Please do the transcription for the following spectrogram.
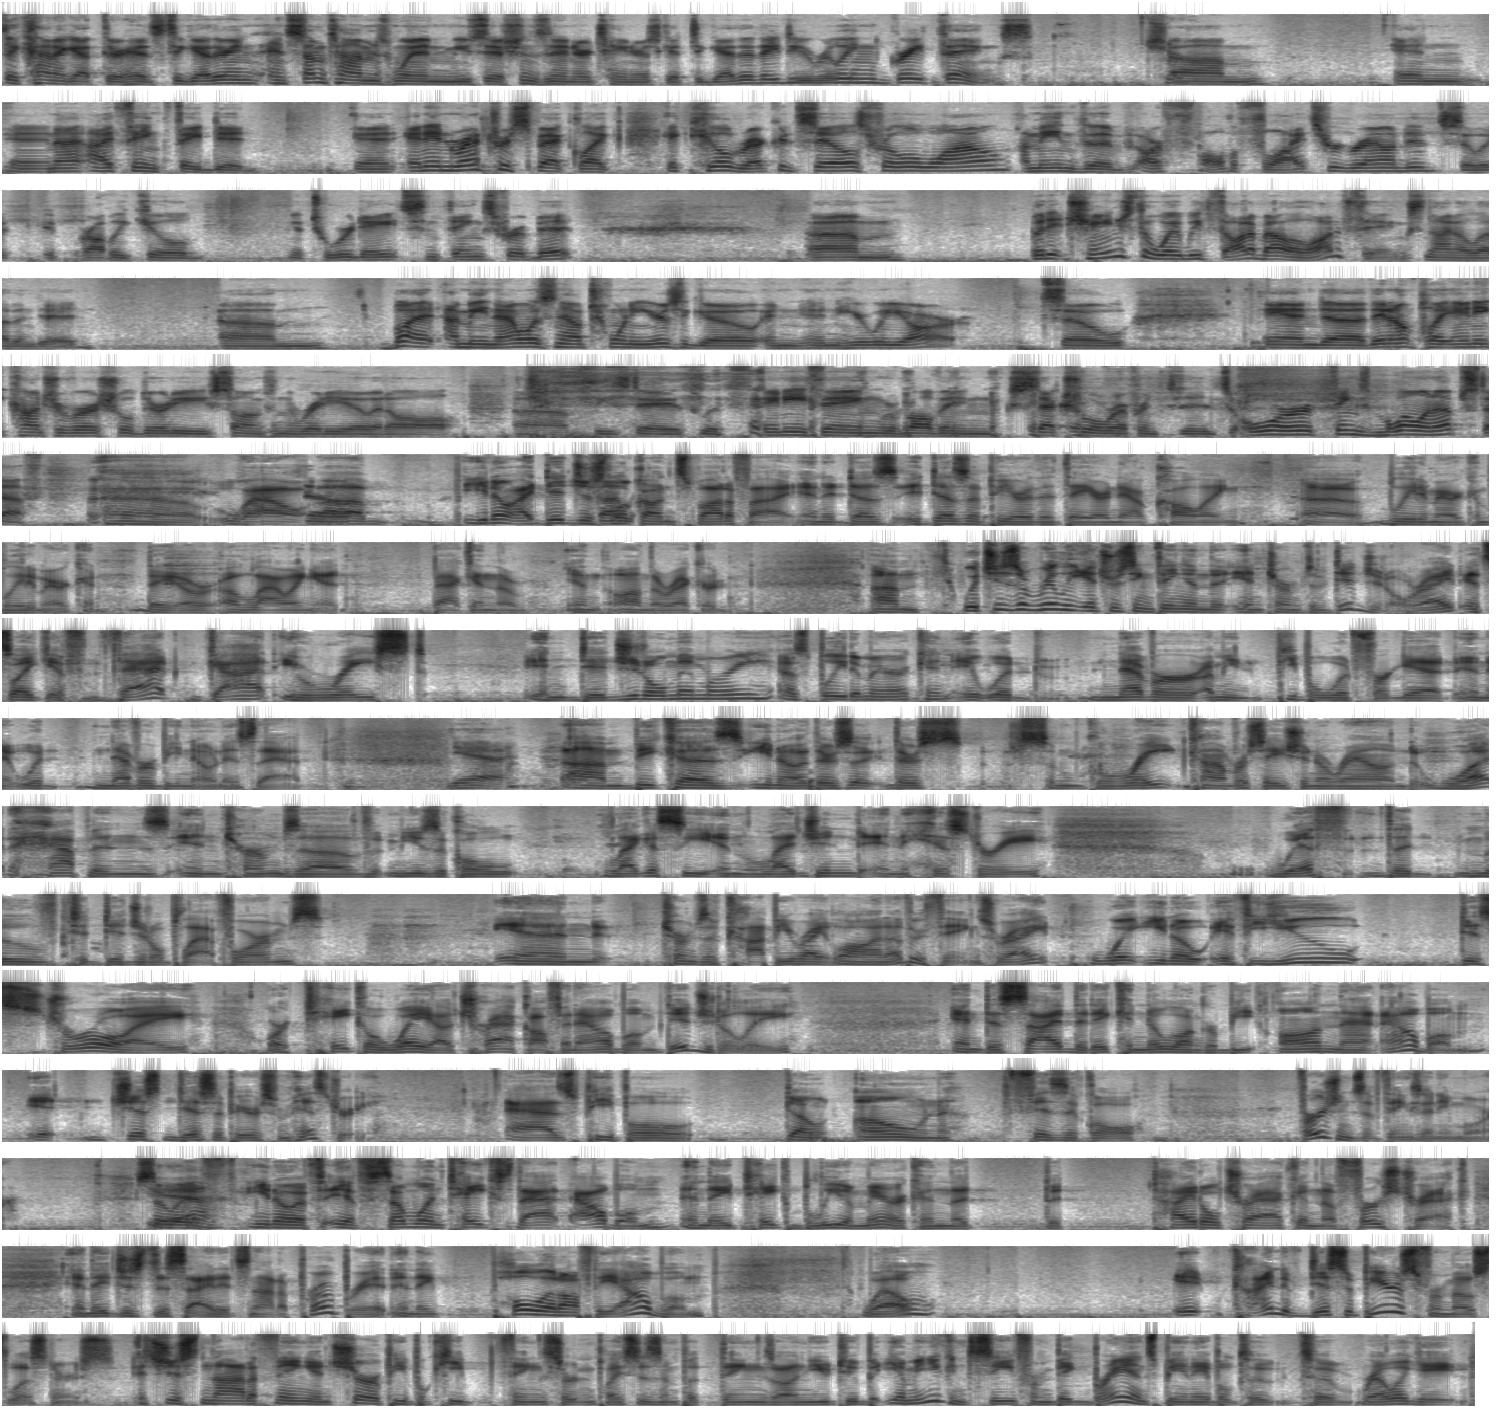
they kind of got their heads together. And, and sometimes when musicians and entertainers get together, they do really great things. Sure. Um, and and I, I think they did. And, and in retrospect, like it killed record sales for a little while. I mean, the our, all the flights were grounded, so it, it probably killed you know, tour dates and things for a bit. Um, but it changed the way we thought about a lot of things. 9/11 did. Um, but I mean, that was now 20 years ago, and and here we are. So, and uh, they don't play any controversial, dirty songs on the radio at all um, these days with anything revolving sexual references or things blowing up stuff. Uh, wow. So- um, you know, I did just look on Spotify, and it does it does appear that they are now calling uh, "Bleed American, Bleed American." They are allowing it back in the in on the record, um, which is a really interesting thing in the in terms of digital, right? It's like if that got erased in digital memory as Bleed American, it would never. I mean, people would forget, and it would never be known as that Yeah. um, because you know there's a there's some great conversation around what happens in terms of musical legacy and legend and history with the move to digital platforms in terms of copyright law and other things right what you know if you destroy or take away a track off an album digitally and decide that it can no longer be on that album it just disappears from history as people don't own physical versions of things anymore. So Yeah. if you know if if someone takes that album and they take Bleed American the the title track and the first track and they just decide it's not appropriate and they pull it off the album, well, it kind of disappears for most listeners. It's just not a thing. And sure, people keep things certain places and put things on YouTube. But I mean, you can see from big brands being able to to relegate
